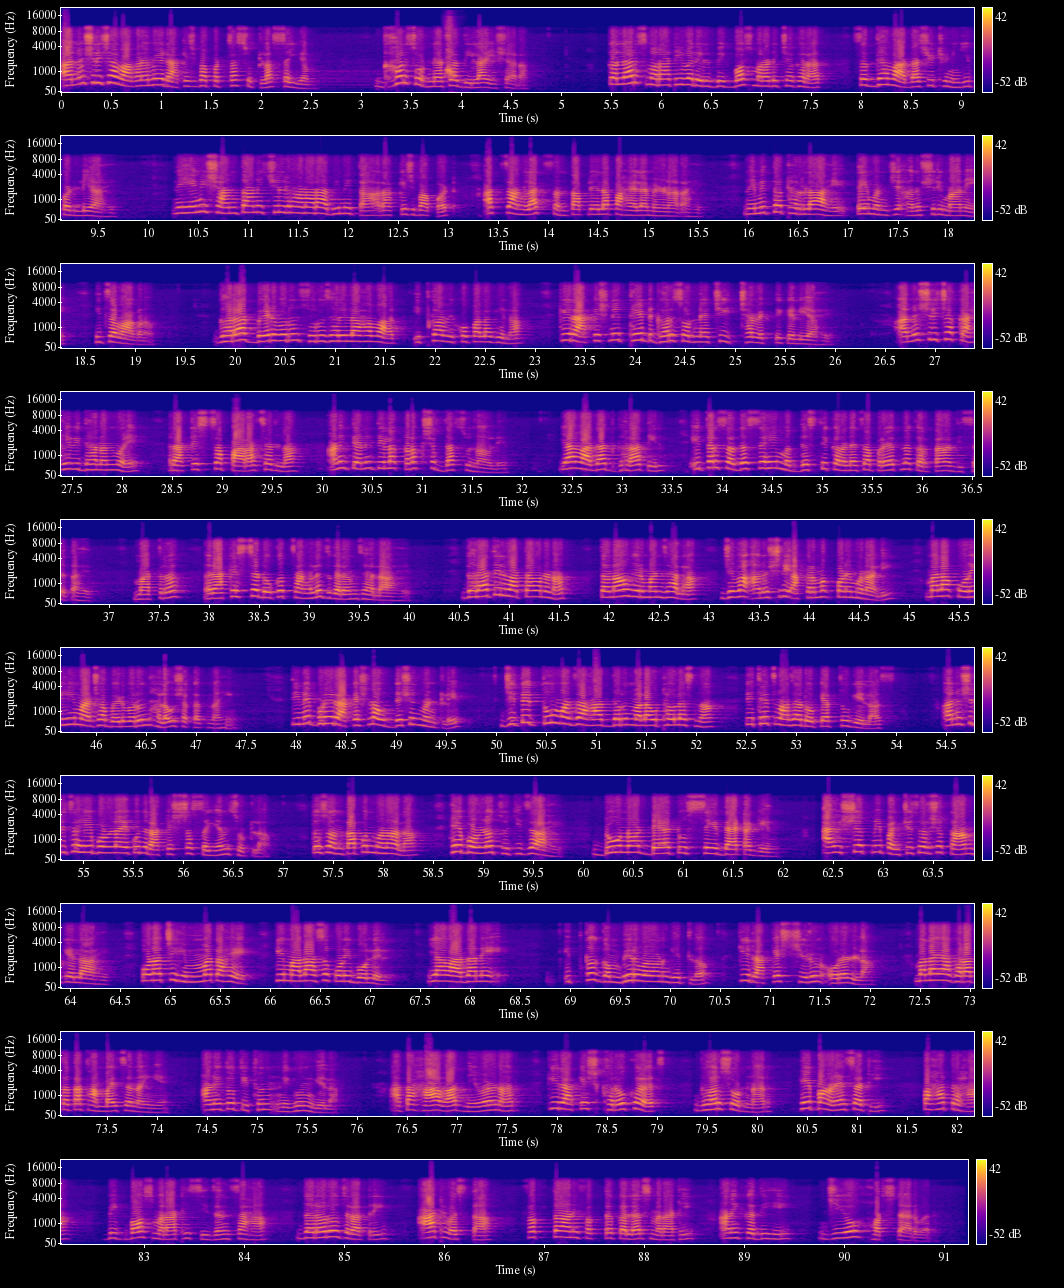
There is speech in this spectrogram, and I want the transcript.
अनुश्रीच्या वागण्यामुळे राकेश बापटचा सुटला संयम. घर सोडण्याचा दिला इशारा. कलर्स मराठीवरील बिग बॉस मराठीच्या घरात सध्या वादाची ठिणगी पडली आहे. नेहमी शांत आणि चिल राहणारा अभिनेता राकेश बापट आज चांगलाच संतापलेला पाहायला मिळणार आहे. निमित्त ठरलं आहे ते म्हणजे अनुश्री माने हिचं वागणं. घरात बेडवरून सुरू झालेला हा वाद इतका विकोपाला गेला की राकेशने थेट घर सोडण्याची इच्छा व्यक्त केली आहे. अनुश्रीच्या काही विधानांमुळे राकेशचा पारा चढला आणि त्याने तिला कडक शब्दात सुनावले. या वादात घरातील इतर सदस्यही मध्यस्थी करण्याचा प्रयत्न करताना दिसत आहेत. मात्र राकेशचं डोकं चांगलंच गरम झालं आहे. घरातील वातावरणात तणाव निर्माण झाला जेव्हा अनुश्री आक्रमकपणे म्हणाली मला कोणीही माझ्या बेडवरून हलवू शकत नाही. तिने पुढे राकेशला उद्देशून म्हटले जिथे तू माझा हात धरून मला उठवलंस ना तिथेच माझ्या डोक्यात तू गेलास. अनुश्रीचं हे बोलणं ऐकून राकेशचा संयम सुटला. तो संतापून म्हणाला हे बोलणं चुकीचं आहे. Do not dare to say that again आयुष्यात मी पंचवीस वर्ष काम केलं आहे. कोणाची हिंमत आहे की मला असं कोणी बोलेल? या वादाने इतकं गंभीर वळण घेतलं की राकेश चिरून ओरडला. मला या घरात आता थांबायचं नाहीये. आणि तो तिथून निघून गेला. आता हा वाद निवळणार की राकेश खरोखरच घर सोडणार हे पाहण्यासाठी पाहत रहा बिग बॉस मराठी सीझन सहा दररोज रात्री आठ वाजता फक्त आणि फक्त कलर्स मराठी आणि कधीही Geo Hotstar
